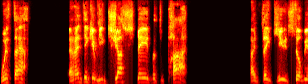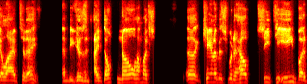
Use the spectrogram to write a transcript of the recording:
with that. And I think if he just stayed with the pot, I think he'd still be alive today. And because I don't know how much uh, cannabis would help CTE, but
